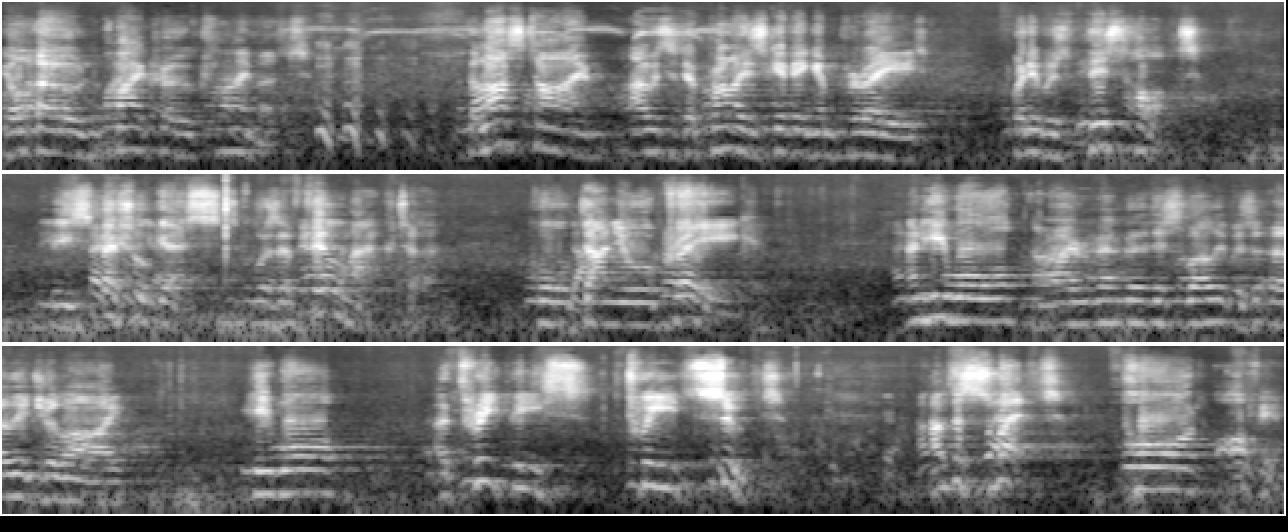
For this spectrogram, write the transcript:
your own microclimate. the last time I was at a prize giving and parade when it was this hot, the special guest was a film actor called Daniel Craig. And he wore, and I remember this well, it was early July, he wore a three-piece tweed suit and the sweat poured off him.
